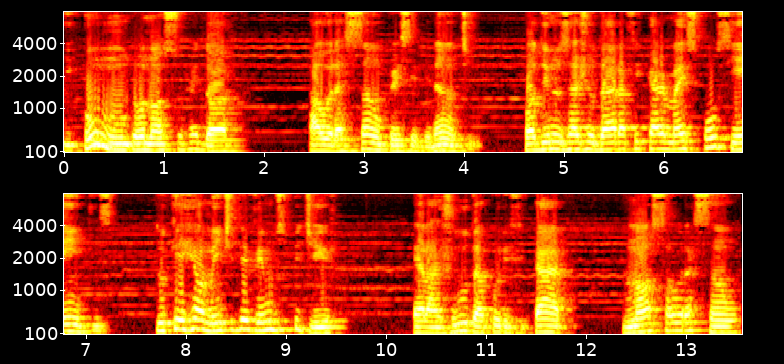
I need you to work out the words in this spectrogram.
e com o mundo ao nosso redor. A oração perseverante pode nos ajudar a ficar mais conscientes do que realmente devemos pedir. Ela ajuda a purificar nossa oração,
